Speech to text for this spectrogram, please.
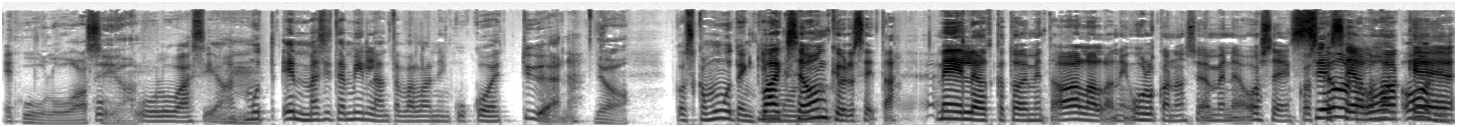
Et kuuluu asiaan. Ku, kuuluu asiaan. Mm. Mutta en mä sitä millään tavalla niin kuin koe työnä. Joo. Koska muutenkin Vaikka mun... se on kyllä sitä. Meille, jotka toimintaa alalla, niin ulkona syöminen usein, koska se on, siellä on, hakee on.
